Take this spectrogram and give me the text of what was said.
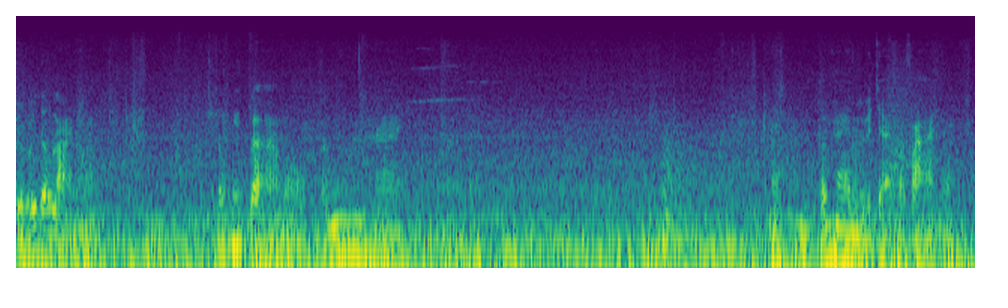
rưỡi đổ lại nha mà tốt nhất là một tấn hai. Nâng khoảng tấn hai mình để chạy vào phà nha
